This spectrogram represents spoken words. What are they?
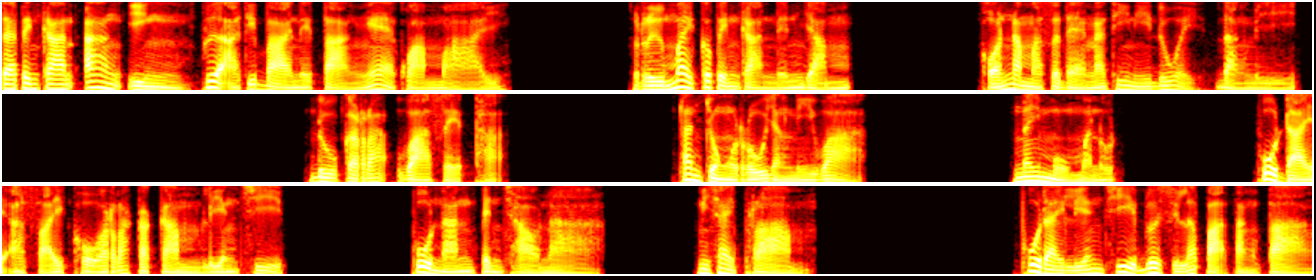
แต่เป็นการอ้างอิงเพื่ออธิบายในต่างแง่ความหมาย หรือไม่ก็เป็นการเน้นย้ำ ขอนำมาแสดงหน้าที่นี้ด้วยดังนี้ ดูกระวาเสถะท่านจงรู้อย่างนี้ว่า ในหมู่มนุษย์ ผู้ใดอาศัยโครกกรรมเลี้ยงชีพ ผู้นั้นเป็นชาวนามิใช่พรามผู้ใดเลี้ยงชีพด้วยศิลปะต่าง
